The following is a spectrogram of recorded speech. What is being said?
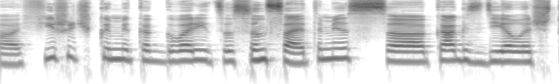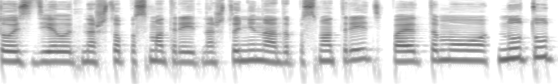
а, фишечками, как говорится, с инсайтами, с а, как сделать, что сделать, на что посмотреть, на что не надо посмотреть. Поэтому, ну, тут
